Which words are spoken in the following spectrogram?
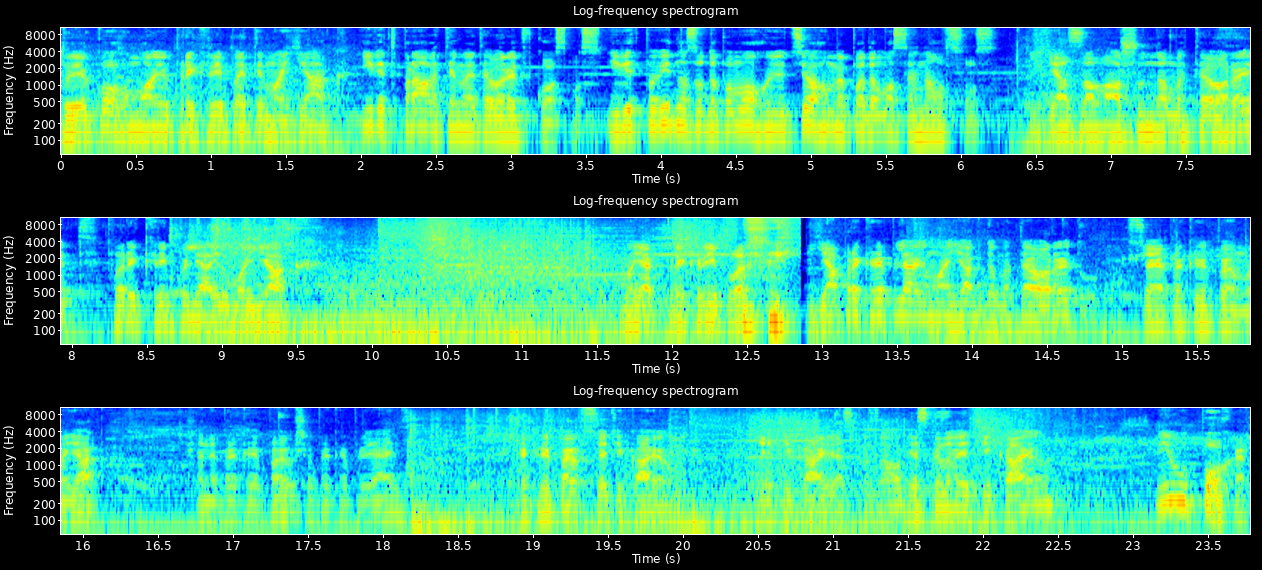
до якого маю прикріпити маяк і відправити метеорит в космос. І відповідно за допомогою цього ми подамо сигнал СОС. Я залажу на метеорит, перекріпляю маяк. Маяк прикріплений. Я прикріпляю маяк до метеориту. Все, я прикріпив маяк. Ще не прикріпив, ще прикріпляється. Прикріпив, все, тікаю. Я тікаю, я сказав. Я сказав, я тікаю. Йому похер,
